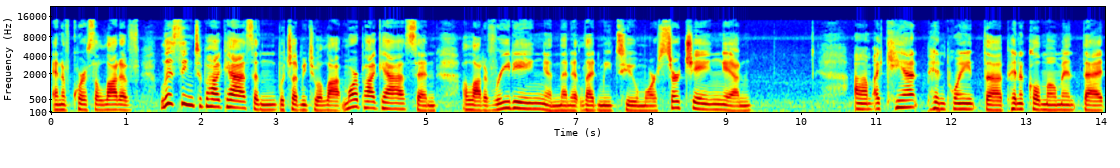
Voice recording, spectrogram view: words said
and of course a lot of listening to podcasts and which led me to a lot more podcasts and a lot of reading. And then it led me to more searching and um, I can't pinpoint the pinnacle moment that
